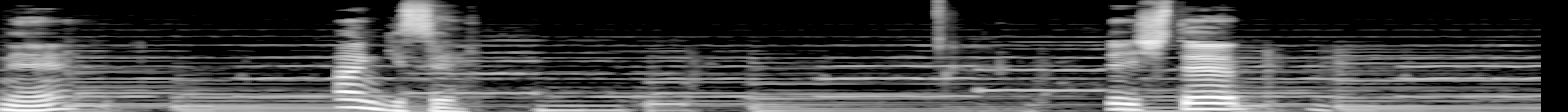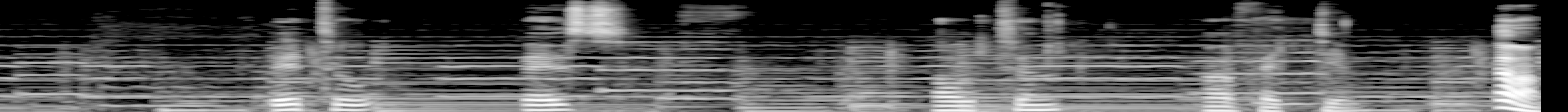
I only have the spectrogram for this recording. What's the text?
ne? Hangisi? İşte Battle Pass Altın Afetti. Tamam.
